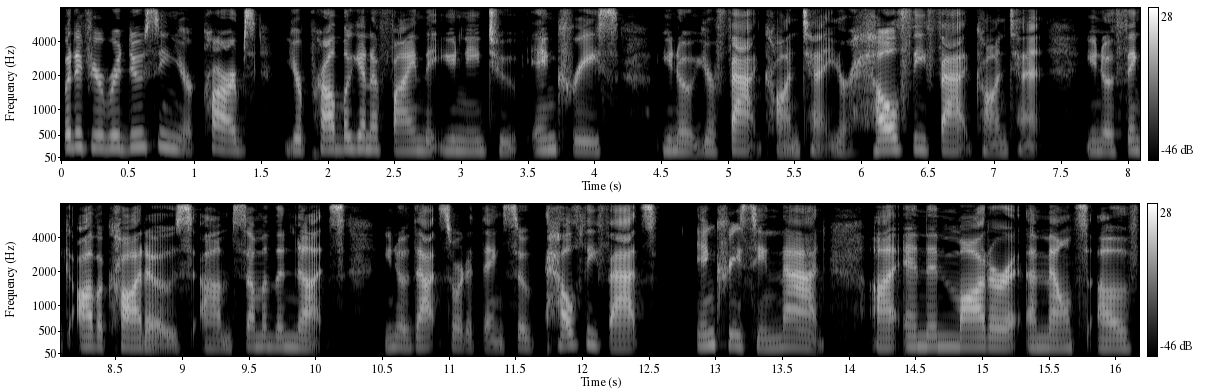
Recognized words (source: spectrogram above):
But if you're reducing your carbs, you're probably going to find that you need to increase, you know, your fat content, your healthy fat content. You know, think avocados, um, some of the nuts, you know, that sort of thing. So healthy fats increasing that, uh, and then moderate amounts of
